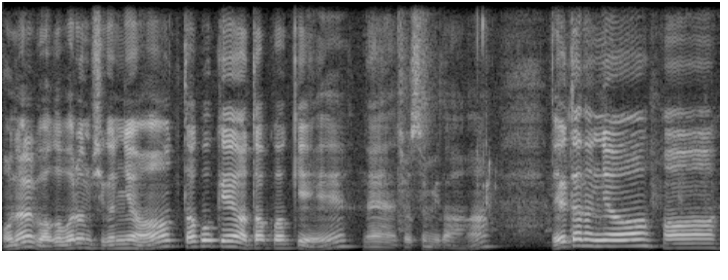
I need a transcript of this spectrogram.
오늘 먹어볼 음식은요 떡볶이에요 떡볶이. 네 좋습니다. 일단은요 어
